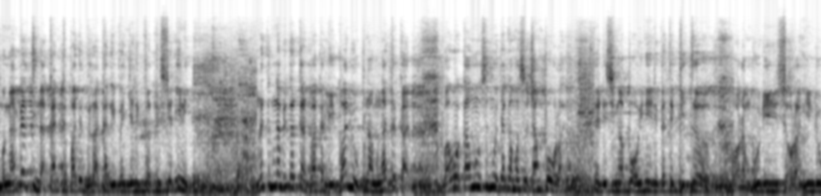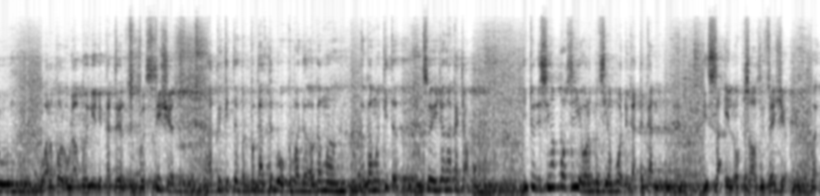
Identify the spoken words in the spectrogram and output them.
mengambil tindakan kepada gerakan evangelical Christian ini Mereka mengambil kekan bahkan Lee Kuan Yew pernah mengatakan bahawa kamu semua jangan masuk campur lah. Eh, di Singapura ini dia kata kita orang Buddhis, orang Hindu, walaupun agama ini dikatakan superstitious, tapi kita berpegang teguh kepada agama agama kita. So jangan kacau. Itu di Singapura sendiri walaupun Singapura dikatakan Israel of Southeast Asia. But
